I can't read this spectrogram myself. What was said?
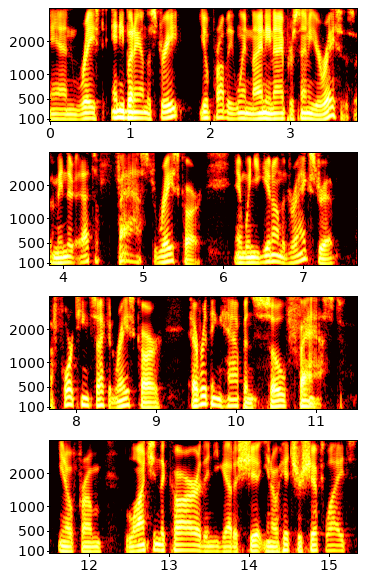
and raced anybody on the street, you'll probably win 99% of your races. I mean, that's a fast race car. And when you get on the drag strip, a 14 second race car, everything happens so fast. You know, from launching the car, then you got to shit, you know, hit your shift lights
